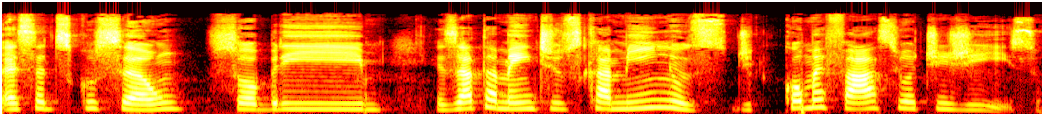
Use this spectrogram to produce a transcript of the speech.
essa discussão sobre exatamente os caminhos de como é fácil atingir isso.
